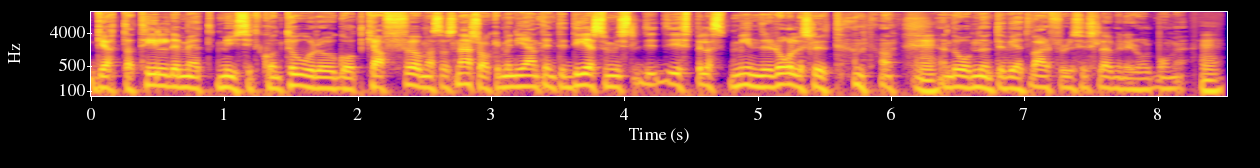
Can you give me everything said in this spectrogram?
götta till det med ett mysigt kontor och gott kaffe och massa sådana saker. Men det är egentligen inte det som, det spelar mindre roll i slutändan. Mm. Ändå om du inte vet varför du sysslar med det du håller på med. Mm.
